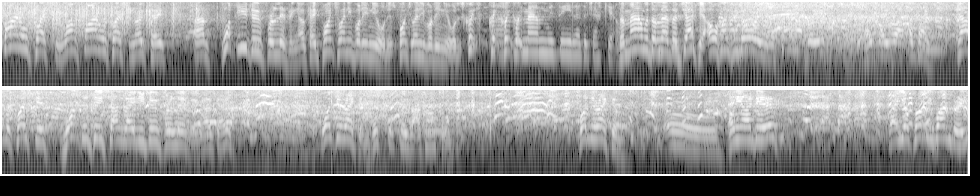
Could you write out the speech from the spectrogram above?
final question. One final question. Okay. Um, what do you do for a living? Okay. Point to anybody in the audience. Point to anybody in the audience. Quick, quick, quick, quick. The Man with the leather jacket on. The man with the leather jacket. Oh, hunky dory there. Stand up, please. Okay, right, okay. Now the question is, what does this young lady do for a living? Okay. What do you reckon? Just just move back. I can't see. What do you reckon? Oh. Any ideas? Now you're probably wondering.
